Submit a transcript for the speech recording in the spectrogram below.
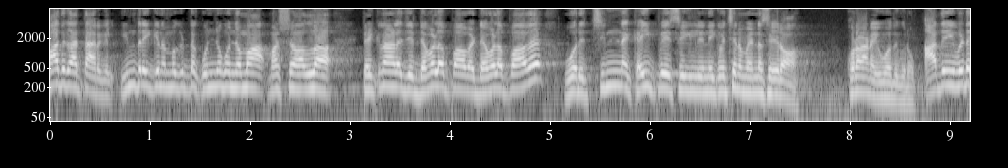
பாதுகாத்தார்கள். இன்றைக்கு நம்ம கிட்ட கொஞ்சம் கொஞ்சமா மஷா அல்லாஹ் டெக்னாலஜி டெவலப் ஆக டெவலப் ஆக ஒரு சின்ன கைபேசியில் இன்னைக்கு வச்சு நம்ம என்ன செய்கிறோம் குரானை ஓதுகிறோம். அதை விட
